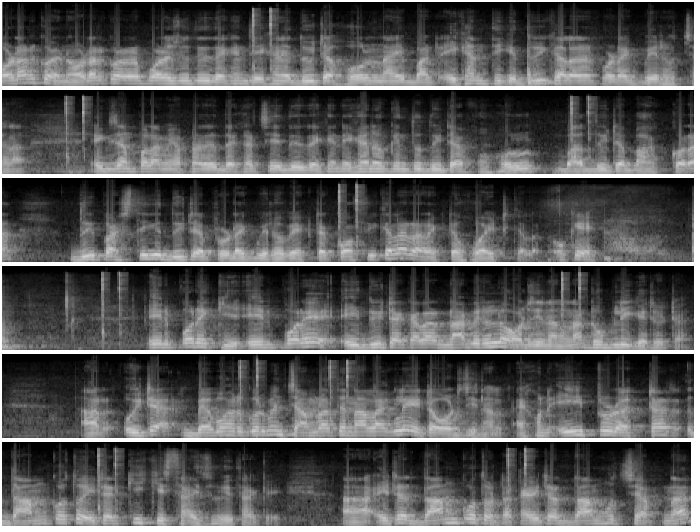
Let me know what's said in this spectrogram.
অর্ডার করেন অর্ডার করার পরে যদি দেখেন যে এখানে দুইটা হোল নাই বাট এখান থেকে দুই কালারের প্রোডাক্ট বের হচ্ছে না। এক্সাম্পল আমি আপনাদের দেখাচ্ছি দেখেন, এখানেও কিন্তু দুইটা হোল বা দুইটা ভাগ করা, দুই পাশ থেকে দুইটা প্রোডাক্ট বের হবে, একটা কফি কালার আর একটা হোয়াইট কালার ওকে এরপরে কি? এরপরে এই দুইটা কালার না বের হলে অরিজিনাল না ডুপ্লিকেট ওইটা। আর ওইটা ব্যবহার করবেন চামড়াতে না লাগলে এটা অরিজিনাল এখন এই প্রোডাক্টটার দাম কত? এটার কি কি সাইজ হয়ে থাকে? এটার দাম কত টাকা? এটার দাম হচ্ছে আপনার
